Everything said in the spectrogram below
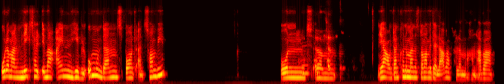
Oder man legt halt immer einen Hebel um und dann spawnt ein Zombie. Und ähm, ja, und dann könnte man das nochmal mit der Lavafalle machen. Aber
